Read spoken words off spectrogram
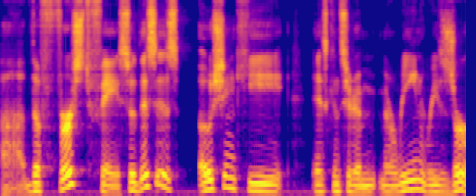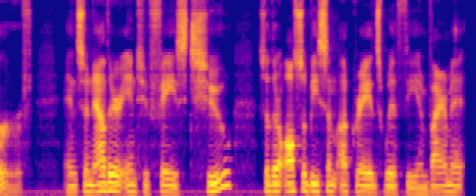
Uh, the first phase. So this is Ocean Cay is considered a marine reserve, and so now they're into phase two. So there'll also be some upgrades with the environment.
